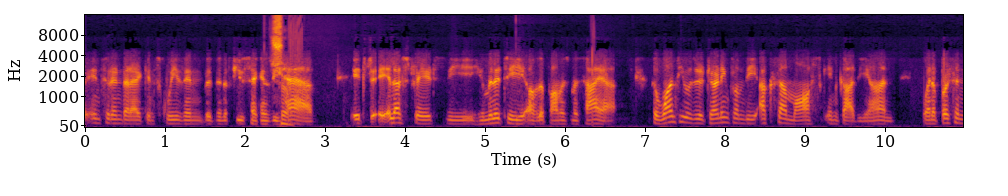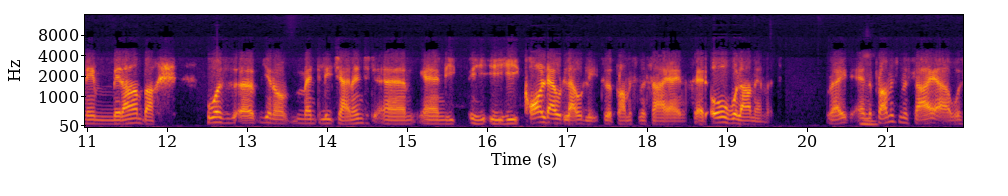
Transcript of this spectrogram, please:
incident that I can squeeze in within a few seconds we sure. have. It illustrates the humility of the Promised Messiah. So once he was returning from the Aqsa Mosque in Qadian, when a person named Miran Bakhsh who was, uh, you know, mentally challenged, um, and he, he he called out loudly to the promised Messiah and said, "Oh, Ghulam Ahmed," right? And mm. the hmm. promised Messiah was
